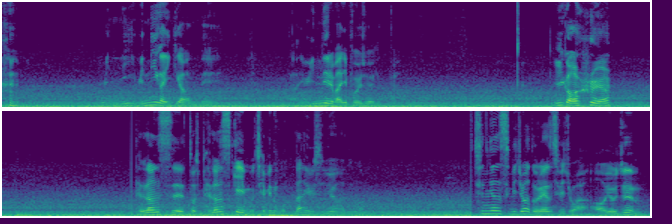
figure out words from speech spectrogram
윗니? 윗니가 인기가 많네. 아, 윗니를 많이 보여줘야겠다. 이거 어때요? 밸런스 또 밸런스 게임 뭐 재밌는 거 없나? 요새 유행하는 거? 춤 연습이 좋아 노래 연습이 좋아. 어 요즘 하,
